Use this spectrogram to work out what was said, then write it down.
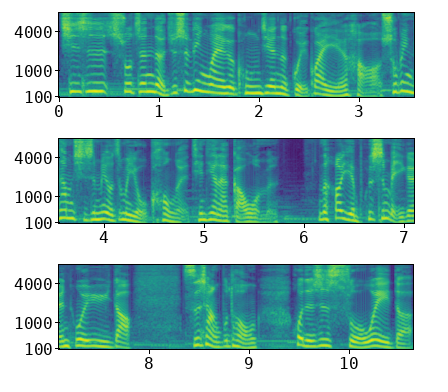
其实说真的，就是另外一个空间的鬼怪也好，说不定他们其实没有这么有空哎，天天来搞我们。然后也不是每一个人都会遇到，磁场不同，或者是所谓的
